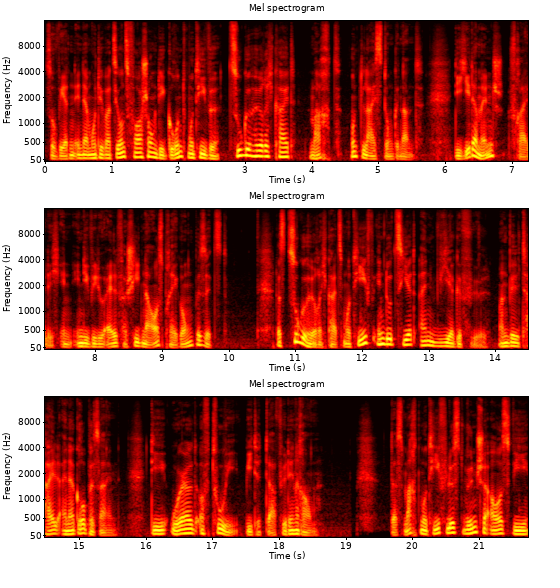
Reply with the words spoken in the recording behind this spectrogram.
So werden in der Motivationsforschung die Grundmotive Zugehörigkeit, Macht und Leistung genannt, die jeder Mensch, freilich in individuell verschiedener Ausprägung, besitzt. Das Zugehörigkeitsmotiv induziert ein Wir-Gefühl. Man will Teil einer Gruppe sein. Die World of TUI bietet dafür den Raum. Das Machtmotiv löst Wünsche aus, wie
